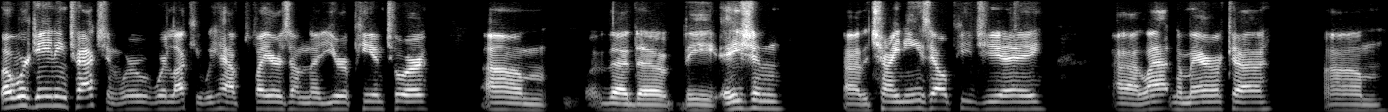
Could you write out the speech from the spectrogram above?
but we're gaining traction. We're we're lucky. We have players on the European tour, um, the the the Asian, uh, the Chinese LPGA, uh, Latin America. Um,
